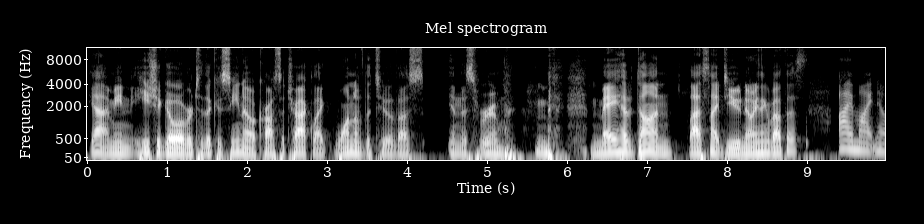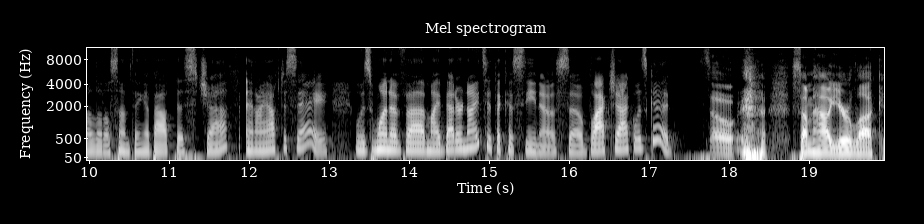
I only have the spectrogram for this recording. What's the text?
Yeah, I mean, he should go over to the casino across the track like one of the two of us in this room may have done last night. Do you know anything about this? I might know a little something about this, Jeff, and I have to say, it was one of uh, my better nights at the casino. So blackjack was good. So somehow your luck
